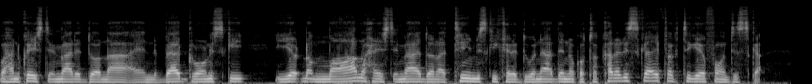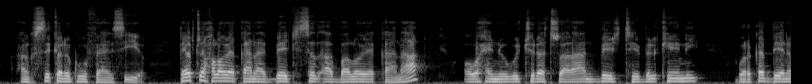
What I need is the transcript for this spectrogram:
Waxaan ka isticmaali doonaa backgroundski iyo dhammaan waxaan isticmaali doonaa teamskii kala duwanaa hadday noqoto coloriska effectiga ee fontiska aan si kale kuu fahansiiyo. Qaybta waxaa loo yaqaanaa bage sad up baa loo yaqaanaa oo waxay noogu jira tusaale ahaan bage tablekeeni warqadeena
